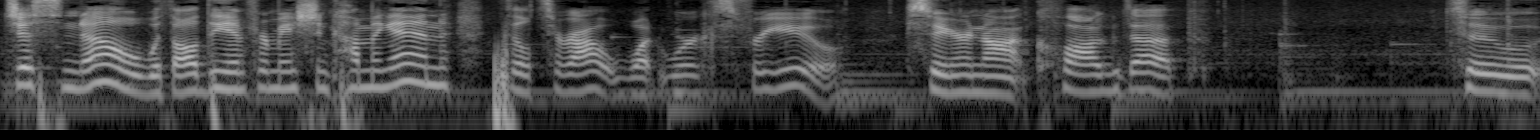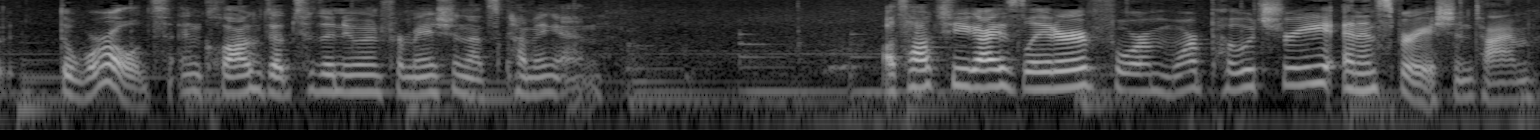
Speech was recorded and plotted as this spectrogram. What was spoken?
Just know with all the information coming in, filter out what works for you so you're not clogged up to the world and clogged up to the new information that's coming in. I'll talk to you guys later for more poetry and inspiration time.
